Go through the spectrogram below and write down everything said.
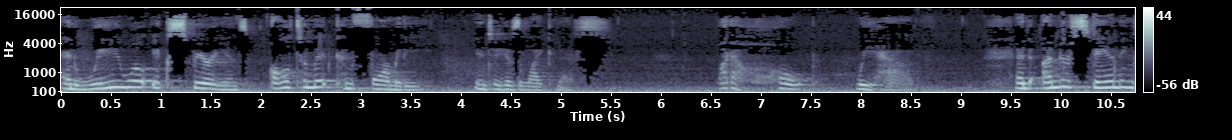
and we will experience ultimate conformity into his likeness. What a hope we have. And understanding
